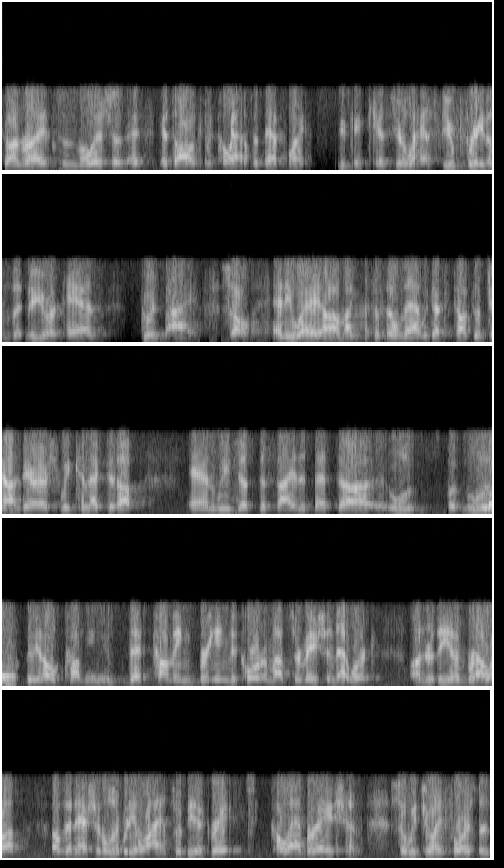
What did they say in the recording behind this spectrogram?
gun rights and militias. It's all going to collapse at that point. You can kiss your last few freedoms that New York has goodbye. So anyway, um, I got to film that. We got to talk to John Darash. We connected up, and we just decided that uh, you know coming that coming bringing the courtroom observation network under the umbrella of the National Liberty Alliance would be a great collaboration. So we joined forces.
